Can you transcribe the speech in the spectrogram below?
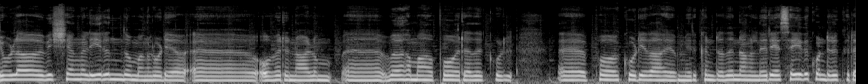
இவ்வளோ விஷயங்கள் இருந்தும் எங்களுடைய ஒவ்வொரு நாளும் வேகமாக போகிறதுக்குள் போகக்கூடியதாக இருக்கின்றது. நாங்கள் நிறைய செய்து கொண்டிருக்கிற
